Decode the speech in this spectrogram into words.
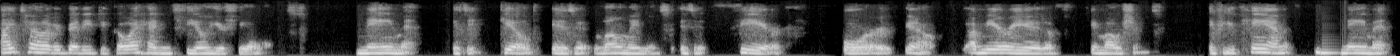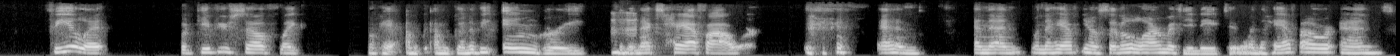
I tell everybody to go ahead and feel your feelings. Name it. Is it guilt? Is it loneliness? Is it fear? Or, you know, a myriad of emotions. If you can, name it, feel it, but give yourself like, okay, I'm I'm gonna be angry for mm-hmm. the next half hour. and and then when the half, you know, set an alarm if you need to. When the half hour ends,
